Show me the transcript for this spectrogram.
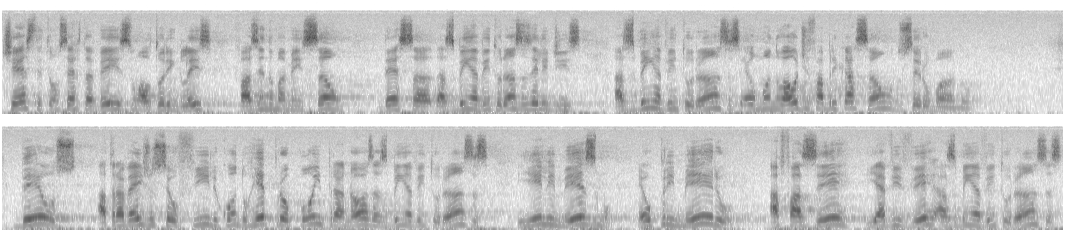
Chesterton, certa vez, um autor inglês, fazendo uma menção dessa, das bem-aventuranças, ele diz: as bem-aventuranças é o manual de fabricação do ser humano. Deus, através do seu Filho, quando repropõe para nós as bem-aventuranças, e Ele mesmo é o primeiro a fazer e a viver as bem-aventuranças,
